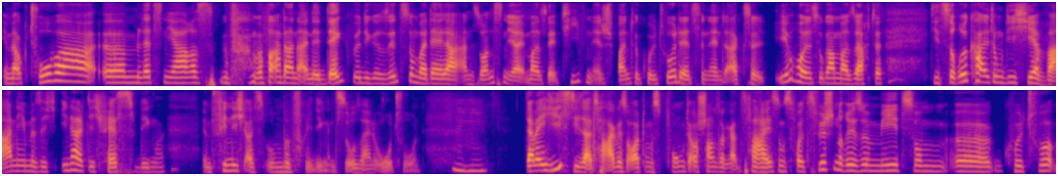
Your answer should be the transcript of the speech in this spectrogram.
Im Oktober ähm, letzten Jahres war dann eine denkwürdige Sitzung, bei der der ansonsten ja immer sehr tiefenentspannte Kulturdezernent Axel Emholz sogar mal sagte, die Zurückhaltung, die ich hier wahrnehme, sich inhaltlich festzulegen, empfinde ich als unbefriedigend, so sein O-Ton. Mhm. Dabei hieß dieser Tagesordnungspunkt auch schon so ganz verheißungsvoll Zwischenresümee zum äh, Kultur,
